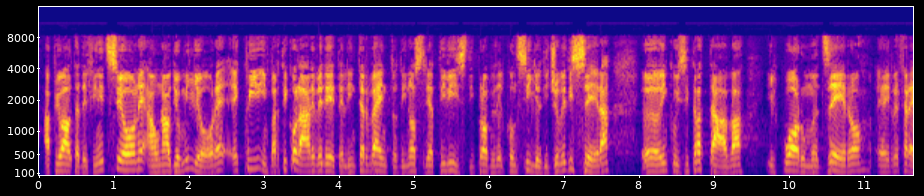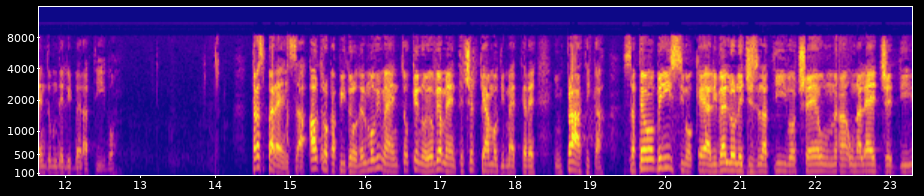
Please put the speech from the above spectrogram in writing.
a più alta definizione, ha un audio migliore e qui in particolare vedete l'intervento dei nostri attivisti proprio del Consiglio di giovedì sera eh, in cui si trattava il quorum zero e il referendum deliberativo. Trasparenza, altro capitolo del movimento che noi ovviamente cerchiamo di mettere in pratica. Sappiamo benissimo che a livello legislativo c'è una, una, legge di,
